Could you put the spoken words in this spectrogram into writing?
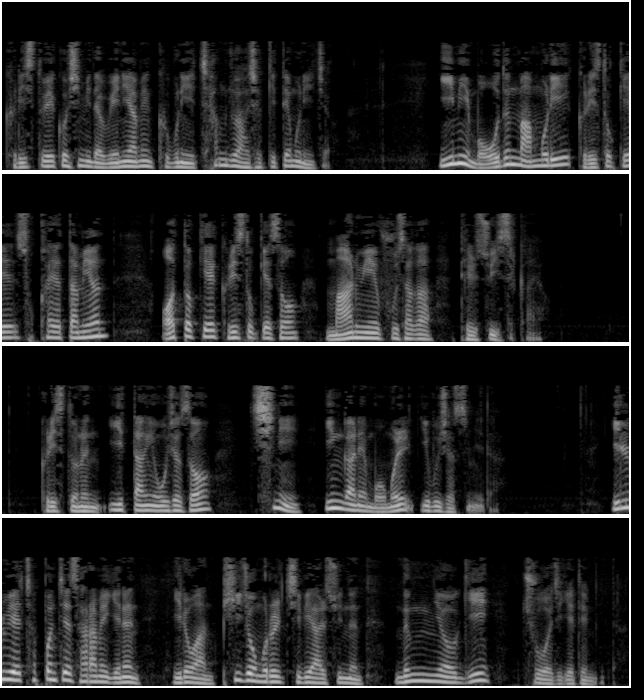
그리스도의 것입니다. 왜냐하면 그분이 창조하셨기 때문이죠. 이미 모든 만물이 그리스도께 속하였다면 어떻게 그리스도께서 만위의 후사가 될 수 있을까요? 그리스도는 이 땅에 오셔서 친히 인간의 몸을 입으셨습니다. 인류의 첫 번째 사람에게는 이러한 피조물을 지배할 수 있는 능력이 주어지게 됩니다.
